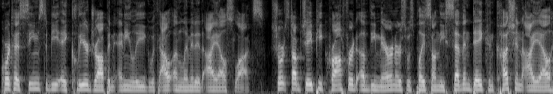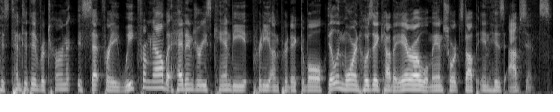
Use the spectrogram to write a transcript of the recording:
Cortes seems to be a clear drop in any league without unlimited IL slots. Shortstop JP Crawford of the Mariners was placed on the seven day concussion IL. His tentative return is set for a week from now, but head injuries can be pretty unpredictable. Dylan Moore and Jose Caballero will man shortstop in his absence.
